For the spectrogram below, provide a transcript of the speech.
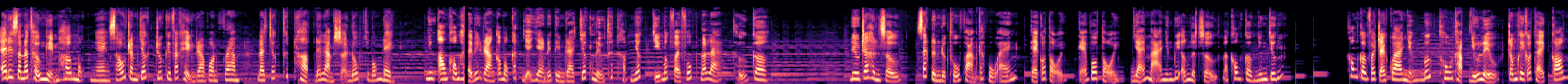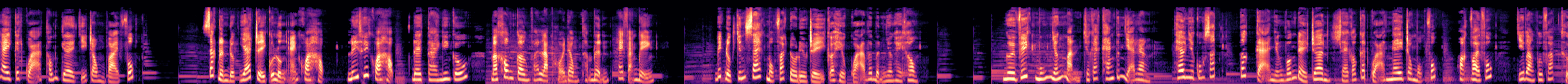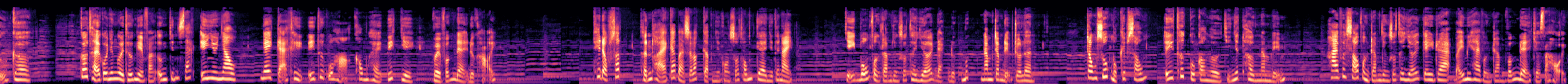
Edison đã thử nghiệm hơn 1.600 chất trước khi phát hiện ra wolfram là chất thích hợp để làm sợi đốt cho bóng đèn. Nhưng ông không hề biết rằng có một cách dễ dàng để tìm ra chất liệu thích hợp nhất chỉ mất vài phút đó là thử cơ. Điều tra hình sự, xác định được thủ phạm các vụ án, kẻ có tội, kẻ vô tội, giải mã những bí ẩn lịch sử mà không cần nhân chứng. Không cần phải trải qua những bước thu thập dữ liệu trong khi có thể có ngay kết quả thống kê chỉ trong vài phút. Xác định được giá trị của luận án khoa học, lý thuyết khoa học, đề tài nghiên cứu mà không cần phải lập hội đồng thẩm định hay phản biện. Biết được chính xác một phát đồ điều trị có hiệu quả với bệnh nhân hay không. Người viết muốn nhấn mạnh cho các khán thính giả rằng theo như cuốn sách, tất cả những vấn đề trên sẽ có kết quả ngay trong một phút hoặc vài phút chỉ bằng phương pháp thử cơ. Cơ thể của những người thử nghiệm phản ứng chính xác y như nhau, ngay cả khi ý thức của họ không hề biết gì về vấn đề được hỏi. Khi đọc sách, thỉnh thoảng các bạn sẽ bắt gặp những con số thống kê như thế này. Chỉ 4% dân số thế giới đạt được mức 500 điểm trở lên. Trong suốt một kiếp sống, ý thức của con người chỉ nhích hơn 5 điểm. 2,6% dân số thế giới gây ra 72% vấn đề cho xã hội.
